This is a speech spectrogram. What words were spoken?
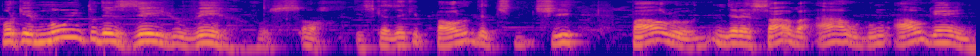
porque muito desejo ver-vos. Oh, isso quer dizer que Paulo, Paulo endereçava a, algum, a alguém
